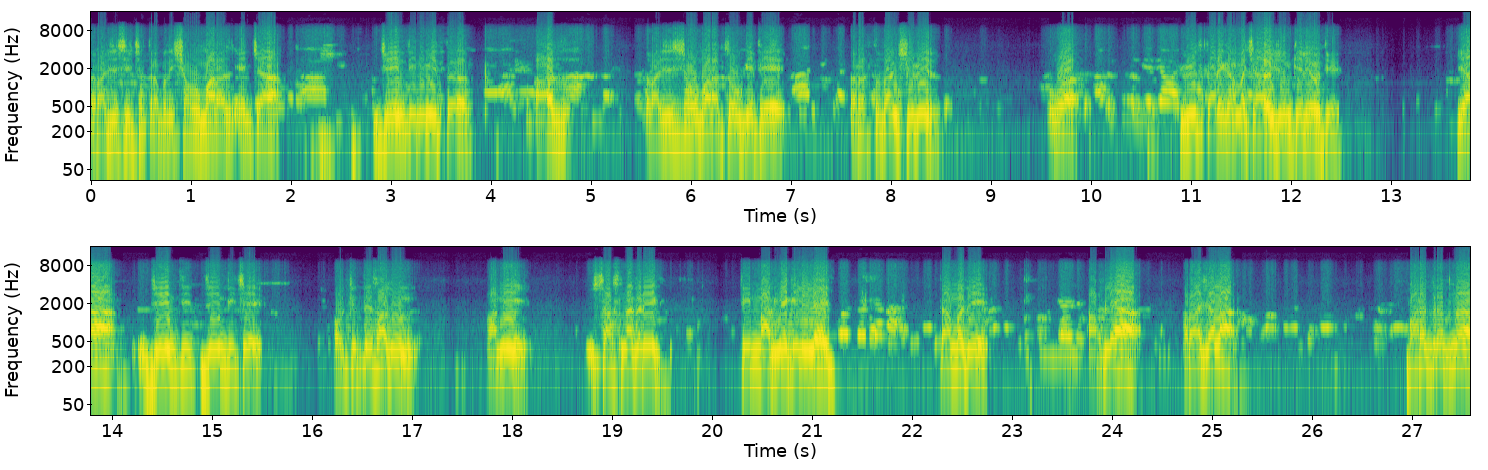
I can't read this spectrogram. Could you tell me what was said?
राजश्री छत्रपती शाहू महाराज यांच्या जयंतीनिमित्त आज राजश्री शाहू महाराज चौक येथे रक्तदान शिबिर व विविध कार्यक्रमाचे आयोजन केले होते. या जयंती जयंतीचे औचित्य साधून आम्ही शासनाकडे एक तीन मागण्या केलेल्या आहेत. त्यामध्ये आपल्या राजाला भारतरत्न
